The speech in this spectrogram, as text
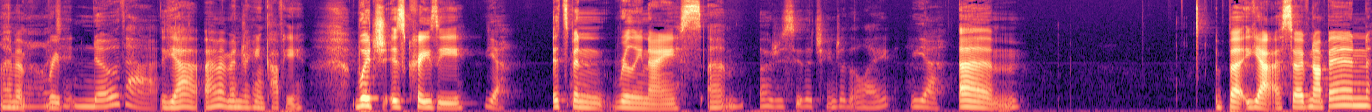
i haven't No, re- I didn't know that. yeah, I haven't been drinking coffee, which is crazy. Yeah. It's been really nice. Um, oh, did you see the change of the light? Yeah. Um, but yeah, so I've not been,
